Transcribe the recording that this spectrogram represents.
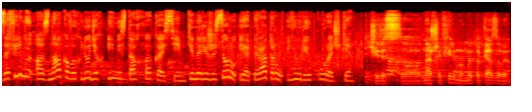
за фильмы о знаковых людях и местах Хакасии кинорежиссеру и оператору Юрию Курочке. Через э, наши фильмы мы показываем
